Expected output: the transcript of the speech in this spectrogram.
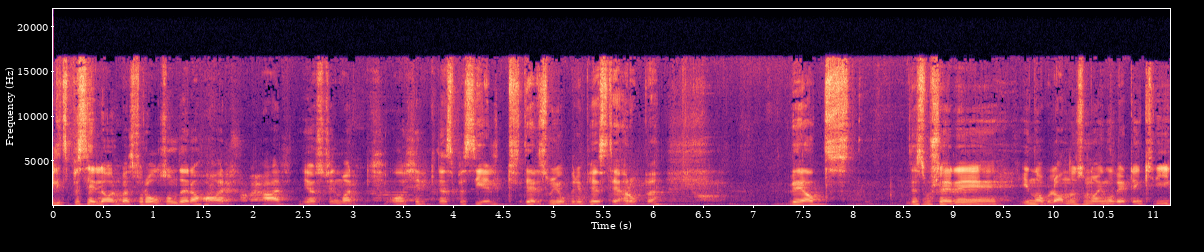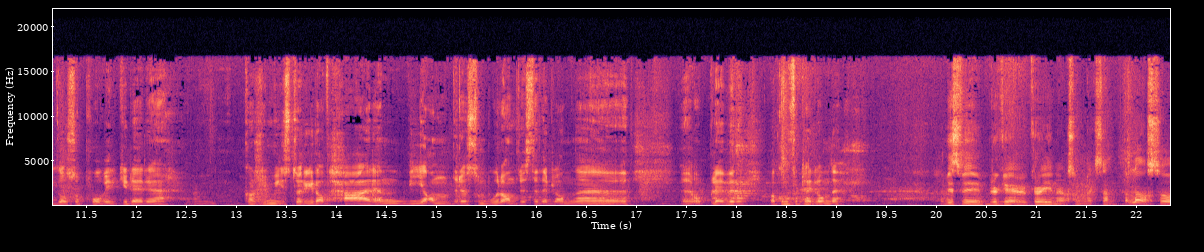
litt spesielle arbeidsforhold som dere har her i Øst-Finnmark, og Kirkenes spesielt, dere som jobber i PST her oppe, ved at det som skjer i, i nabolandet, som nå er involvert i en krig, også påvirker dere kanskje i mye større grad her enn vi andre som bor andre steder i landet, eh, opplever. Hva kan du fortelle om det? Hvis vi bruker Ukraina som eksempel, så,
